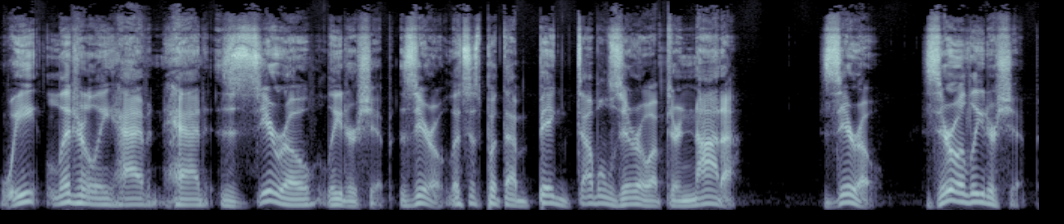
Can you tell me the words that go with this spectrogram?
we literally have had zero leadership. Zero. Let's just put that big double zero up there. Nada. Zero. Zero leadership.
